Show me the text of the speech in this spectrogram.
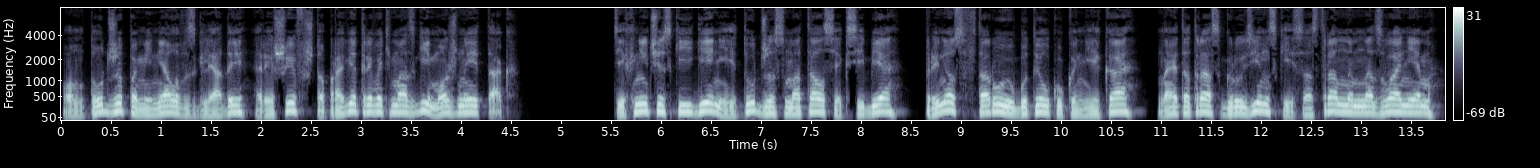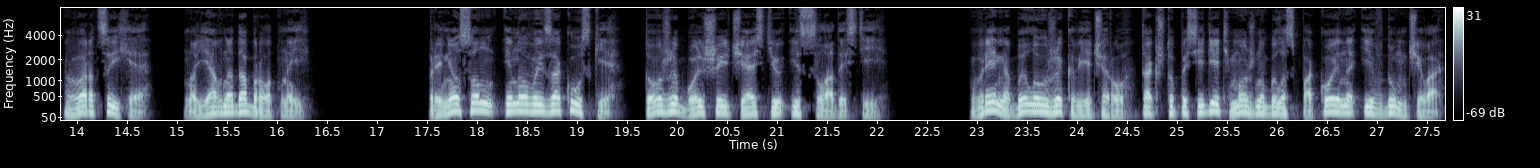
он тут же поменял взгляды, решив, что проветривать мозги можно и так. Технический гений тут же смотался к себе, принес вторую бутылку коньяка, на этот раз грузинский, со странным названием «Варцихе», но явно добротный. Принес он и новые закуски, тоже большей частью из сладостей. Время было уже к вечеру, так что посидеть можно было спокойно и вдумчиво.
